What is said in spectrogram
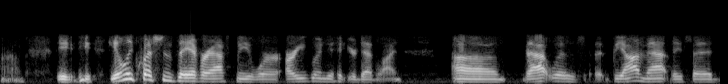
Um, the, the the only questions they ever asked me were, "Are you going to hit your deadline?" Um, that was beyond that. They said,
